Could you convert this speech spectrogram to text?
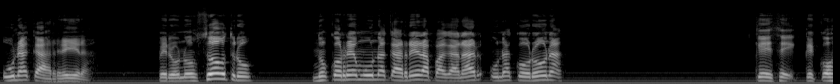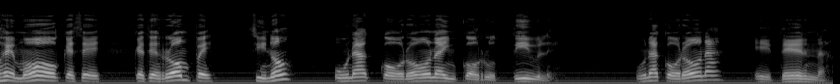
una carrera, pero nosotros no corremos una carrera para ganar una corona que, se, que coge moho, que se, que se rompe, sino una corona incorruptible, una corona eterna.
